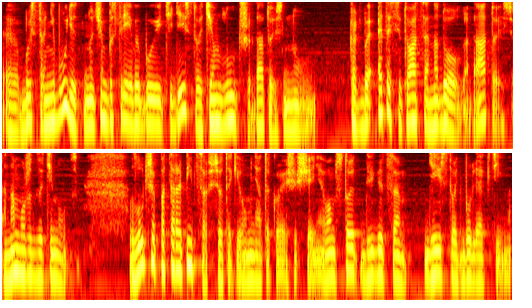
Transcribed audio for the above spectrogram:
э, быстро не будет. Но чем быстрее вы будете действовать, тем лучше. Да? То есть, ну, как бы эта ситуация надолго, да, то есть она может затянуться. Лучше поторопиться все-таки, у меня такое ощущение. Вам стоит двигаться, действовать более активно.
